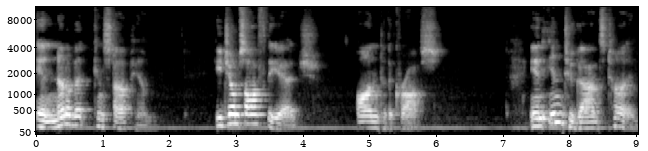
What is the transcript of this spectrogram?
And none of it can stop him. He jumps off the edge onto the cross and into God's time,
